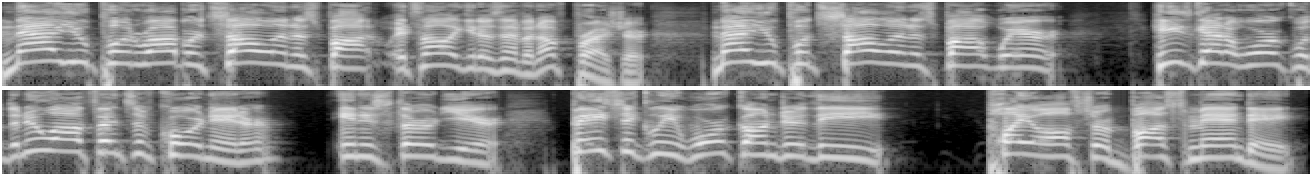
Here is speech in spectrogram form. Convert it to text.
Now you put Robert Saleh in a spot. It's not like he doesn't have enough pressure. Now you put Saleh in a spot where he's got to work with the new offensive coordinator in his third year, basically work under the playoffs or bust mandate.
